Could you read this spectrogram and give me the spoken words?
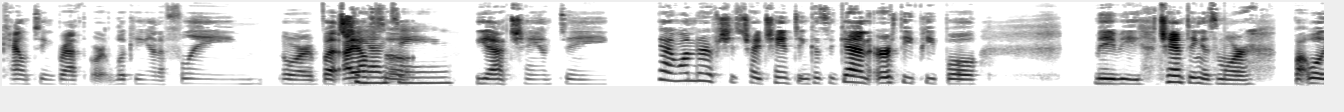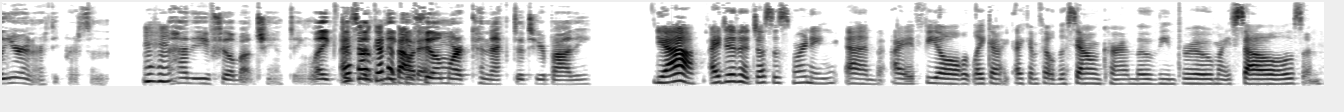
counting breath or looking at a flame or but chanting. I also yeah chanting. Yeah I wonder if she's tried chanting because again earthy people maybe chanting is more but well you're an earthy person. Mm-hmm. how do you feel about chanting? Like I feel good about it. Do you feel more connected to your body? Yeah, I did it just this morning, and I feel like I, I can feel the sound current moving through my cells, and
